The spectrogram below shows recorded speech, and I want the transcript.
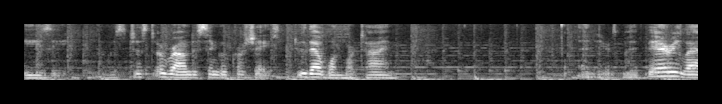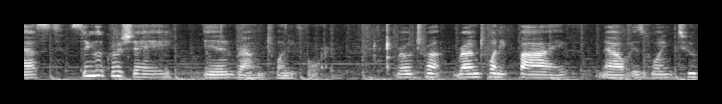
easy. It was just a round of single crochets. Do that one more time. And here's my very last single crochet in round 24. Round 25 now is going to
